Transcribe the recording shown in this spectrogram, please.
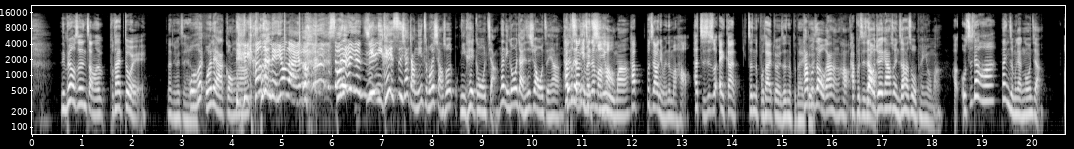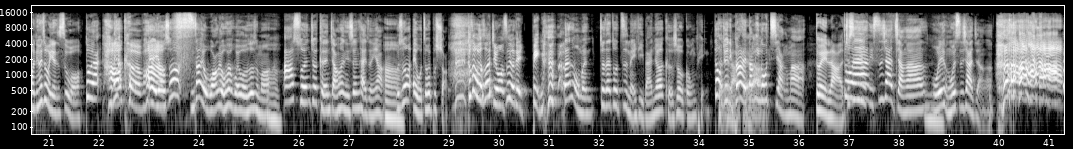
你朋友真的长得不太对、那你会怎样？我会我会俩公啊！你刚才脸又来了，杀人眼睛。你你可以试一下讲，你怎么会想说你可以跟我讲？那你跟我讲，你是希望我怎样？他不知道跟着你们那么好一起起舞吗？他不知道你们那么好，他只是说：‘哎、干，真的不太对，真的不太对。’他不知道我刚刚很好，他不知道那我就会跟他说：“你知道他是我朋友吗好，我知道啊。？”那你怎么敢跟我讲？哦，你会这么严肃哦？对啊，没好有可怕！哎、有时候你知道有网友会回我说什么？嗯阿孙就可能讲说你身材怎样，嗯我说哎、我真会不爽。可是我有时候觉得我是有点病，但是我们就在做自媒体，本来就要可受公平。但我觉得你不要来当面跟我讲嘛，对啦，就是对啊，你私下讲啊，我也很会私下讲啊。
